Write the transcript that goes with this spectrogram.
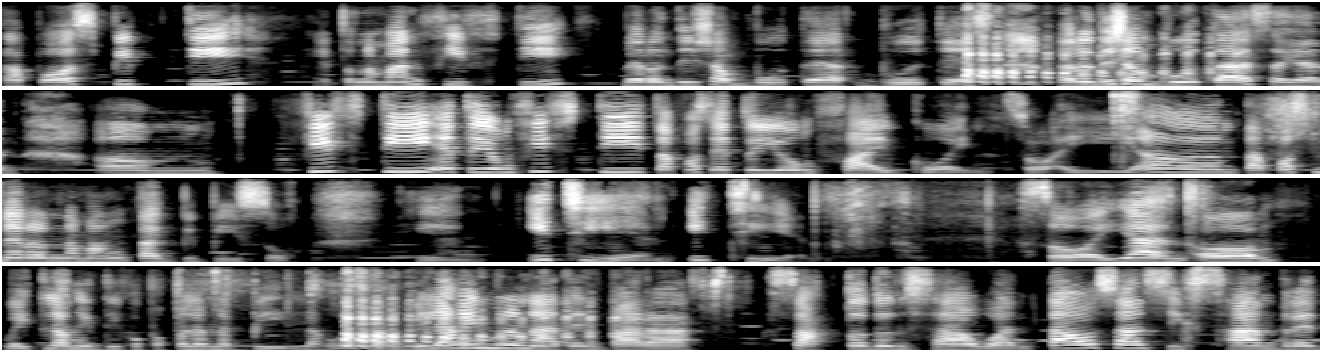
Tapos 50, ito naman 50. Meron din siyang bute, butes. Meron din siyang butas. Ayan. Um 50, ito yung 50, tapos ito yung 5 coin. So, ayan. Tapos, meron namang tagpipiso. Ayan. Ichien. Ichien. So, ayan. Um, wait lang, hindi ko pa pala nabilang. Wait lang, bilangin muna natin para sakto dun sa 1,680.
